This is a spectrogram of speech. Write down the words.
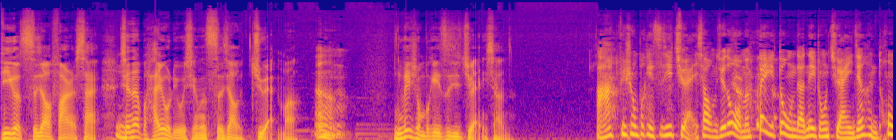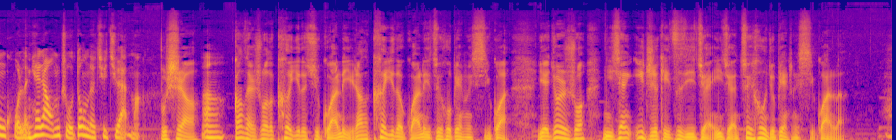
第一个词叫凡尔赛，现在不还有流行的词叫卷吗？嗯你为什么不给自己卷一下呢？啊，为什么不给自己卷一下？我们觉得我们被动的那种卷已经很痛苦了，你还让我们主动的去卷吗？不是啊，嗯刚才说的刻意的去管理，让他刻意的管理，最后变成习惯。也就是说，你先一直给自己卷一卷，最后就变成习惯了。哦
